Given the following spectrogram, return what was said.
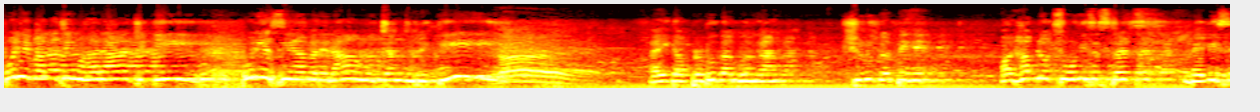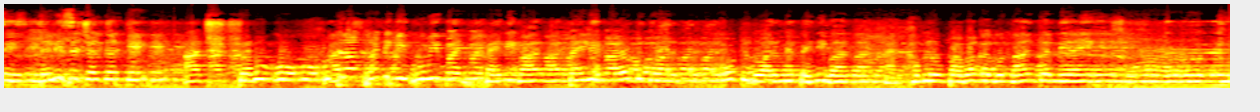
बोली बालाजी महाराज की। बोली सियावर रामचंद्र की। आएगा प्रभु का गुणगान शुरू करते हैं। और हम लोग सोनी सिस्टर्स दिल्ली से दिल्ली से चल करके आज प्रभु को उत्तराखंड की भूमि पर पहली बार पहली बार कोट द्वार कोट द्वार में पहली बार हम लोग बाबा का गुणगान करने आए हैं।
